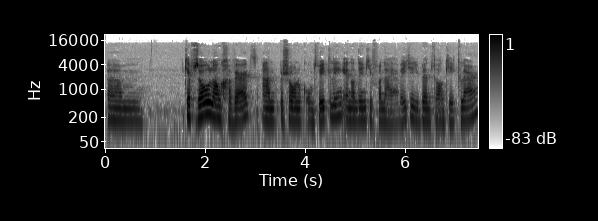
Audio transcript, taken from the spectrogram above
Ehm, ik heb zo lang gewerkt aan persoonlijke ontwikkeling. En dan denk je van, nou ja, weet je, je bent wel een keer klaar.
